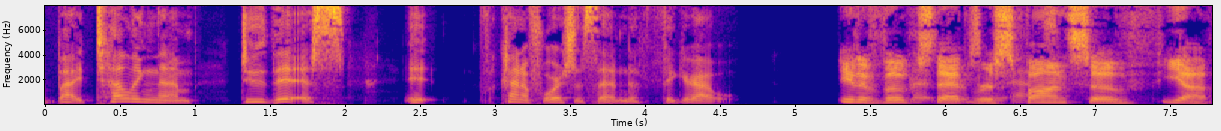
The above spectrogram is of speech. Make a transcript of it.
by telling them do this, it kind of forces them to figure out. It evokes That that, response of, yeah,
